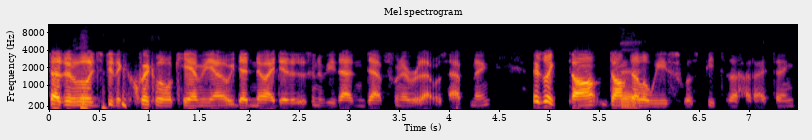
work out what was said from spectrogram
Thought it would just be like a quick little cameo. We had no idea that it was gonna be that in depth whenever that was happening. There's like Dom Dom Yeah. DeLuise was Pizza the Hut, I think.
